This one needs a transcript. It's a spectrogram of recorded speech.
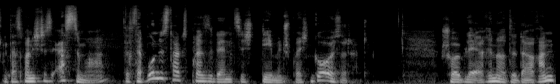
Und das war nicht das erste Mal, dass der Bundestagspräsident sich dementsprechend geäußert hat. Schäuble erinnerte daran,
